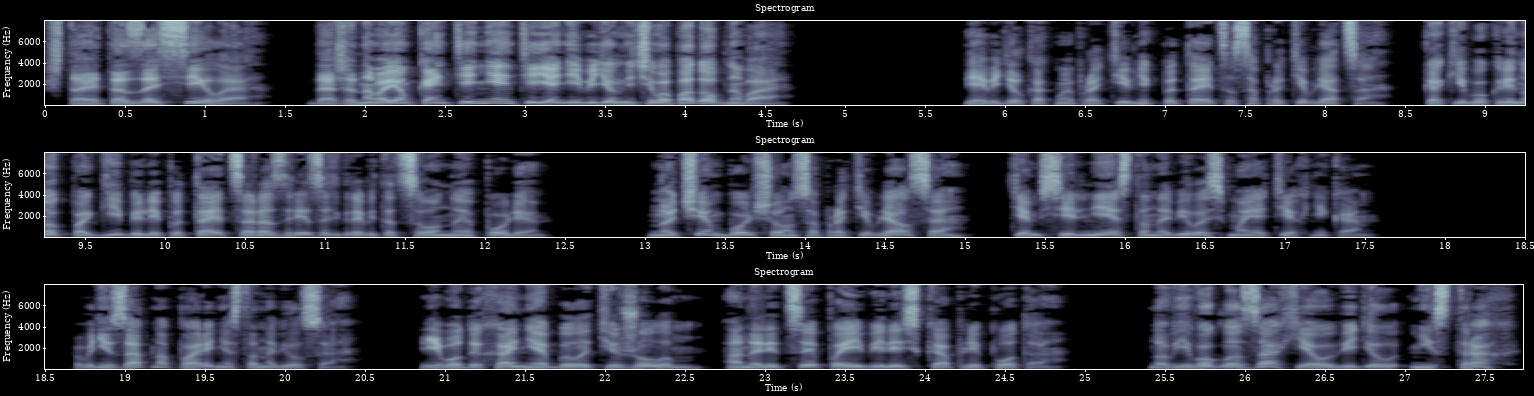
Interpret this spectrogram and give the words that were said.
«Что это за сила? Даже на моем континенте я не видел ничего подобного!» Я видел, как мой противник пытается сопротивляться, как его клинок погибели пытается разрезать гравитационное поле. Но чем больше он сопротивлялся, тем сильнее становилась моя техника. Внезапно парень остановился. Его дыхание было тяжелым, а на лице появились капли пота. Но в его глазах я увидел не страх,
